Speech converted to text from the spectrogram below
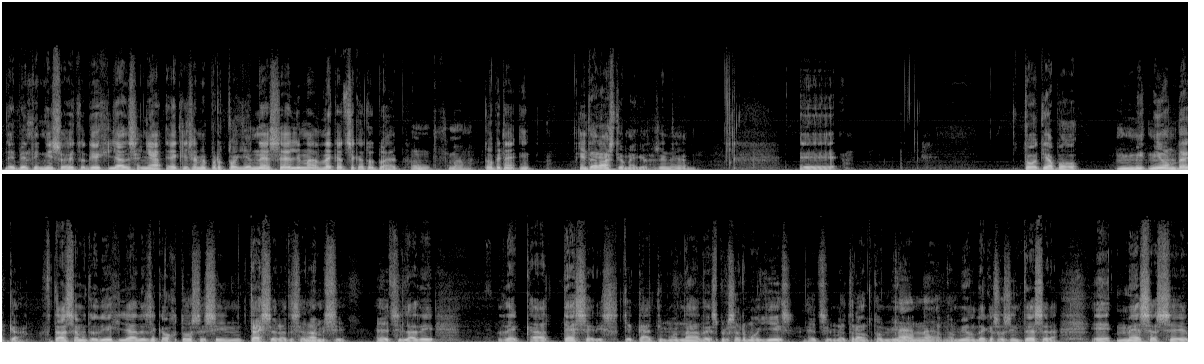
Να υπενθυμίσω, ε, το 2009 έκλεισε με πρωτογενές έλλειμμα 10% του ΑΕΠ. Μμ, το θυμάμαι. Το οποίο είναι, είναι τεράστιο μέγεθος. Είναι, ε, το ότι από μη- μείον 10 φτάσαμε το 2018 σε συν 4-4,5. Έτσι, δηλαδή 14 και κάτι μονάδες προσαρμογής, έτσι, μετράω από το μείον, Ναι, ναι, από το ναι. μείον 10 στο συν 4, ε, μέσα σε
